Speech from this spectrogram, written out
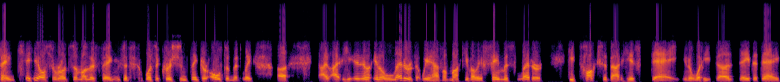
think. He also wrote some other things and was a Christian thinker ultimately. Uh, I, I, in, a, in, a, letter that we have of Machiavelli, a famous letter, he talks about his day, you know, what he does day to day.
